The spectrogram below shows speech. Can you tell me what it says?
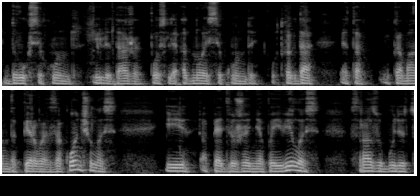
двух секунд или даже после одной секунды. Вот когда эта команда первая закончилась и опять движение появилось, сразу будет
